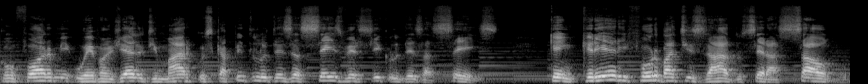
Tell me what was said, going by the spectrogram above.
conforme o Evangelho de Marcos, capítulo 16, versículo 16, quem crer e for batizado será salvo,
